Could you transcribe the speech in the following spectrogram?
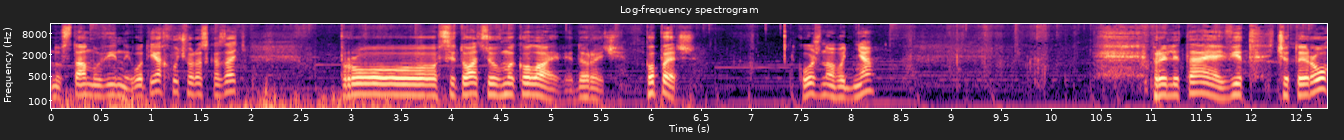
ну, стану війни. От я хочу розказати про ситуацію в Миколаєві, до речі. По-перше, кожного дня прилітає від 4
